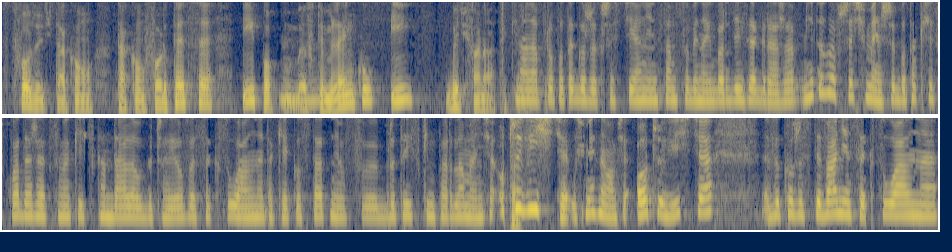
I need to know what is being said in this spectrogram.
stworzyć taką, taką fortecę i po, w tym lęku i być fanatykiem. No ale a propos tego, że chrześcijanin sam sobie najbardziej zagraża, mnie to zawsze śmieszy, bo tak się składa, że jak są jakieś skandale obyczajowe, seksualne, tak jak ostatnio w brytyjskim parlamencie, oczywiście, uśmiechnęłam się, oczywiście wykorzystywanie seksualne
